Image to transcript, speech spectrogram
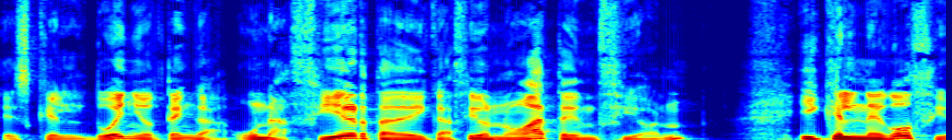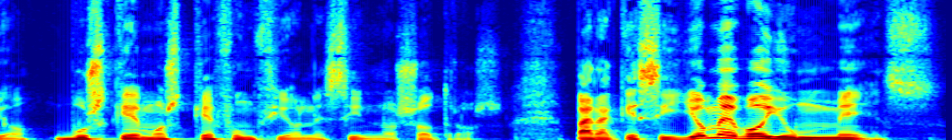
es que el dueño tenga una cierta dedicación o atención y que el negocio busquemos que funcione sin nosotros. Para que si yo me voy un mes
